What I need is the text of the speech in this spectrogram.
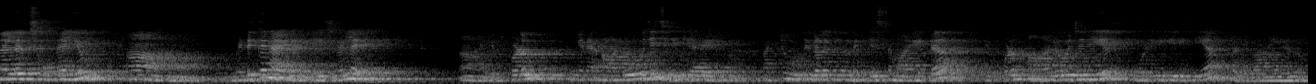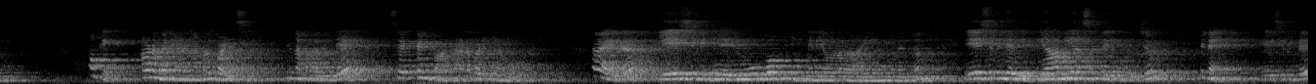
നല്ല ചുണയും മിടുക്കനായിരുന്നു യേശു അല്ലേ? എപ്പോഴും ഇങ്ങനെ ആലോചിച്ചിരിക്കുകയായിരുന്നു. മറ്റു കുട്ടികളിൽ നിന്ന് വ്യത്യസ്തമായിട്ട് എപ്പോഴും ആലോചനയിൽ മുഴുകിയിരിക്കുക പതിവായിരുന്നു ഓക്കെ അവിടെ വരെയാണ് നമ്മൾ പഠിച്ചത് ഇനി നമ്മൾ അതിന്റെ സെക്കൻഡ് പാർട്ടാണ് പഠിക്കാൻ പോകുന്നത് അതായത് യേശുവിന്റെ രൂപം എങ്ങനെയുള്ളതായിരുന്നു എന്നും യേശുവിന്റെ വിദ്യാഭ്യാസത്തെക്കുറിച്ചും പിന്നെ യേശുവിന്റെ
